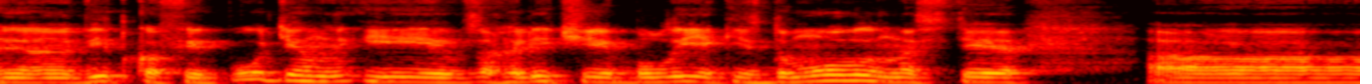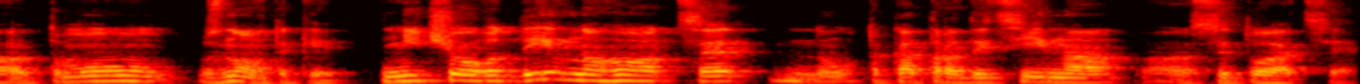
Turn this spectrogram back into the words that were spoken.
Е, Вітков і Путін, і взагалі чи були якісь домовленості. Тому знов таки нічого дивного, це ну така традиційна е, ситуація.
